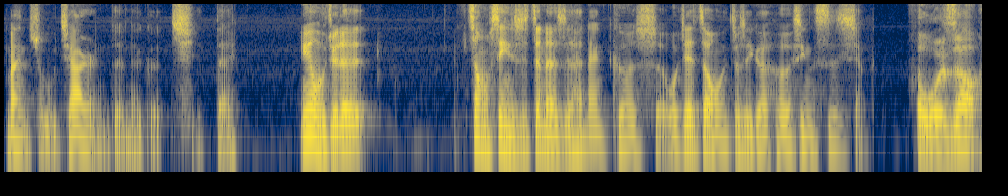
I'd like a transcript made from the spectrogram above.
满足家人的那个期待。因为我觉得这种事情是真的是很难割舍，我觉得这种就是一个核心思想。哦，我知道，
